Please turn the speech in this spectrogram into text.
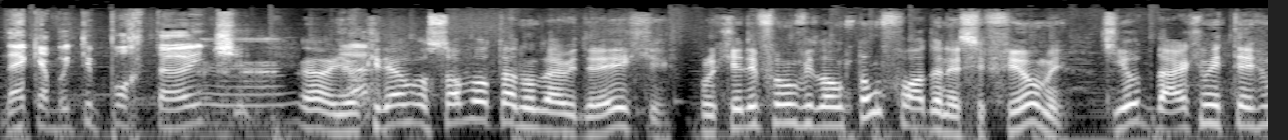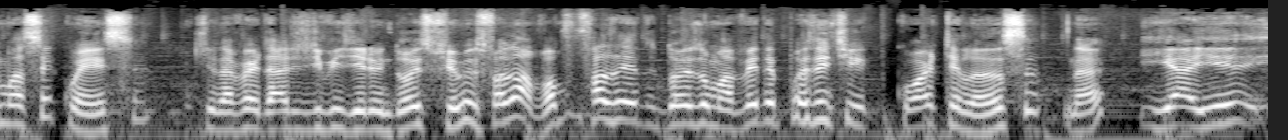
né? Que é muito importante. Não, e eu É? queria só voltar no Larry Drake, porque ele foi um vilão tão foda nesse filme que o Darkman teve uma sequência. Que na verdade dividiram em dois filmes. Falaram, não, vamos fazer dois uma vez, depois a gente corta e lança, né? E aí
